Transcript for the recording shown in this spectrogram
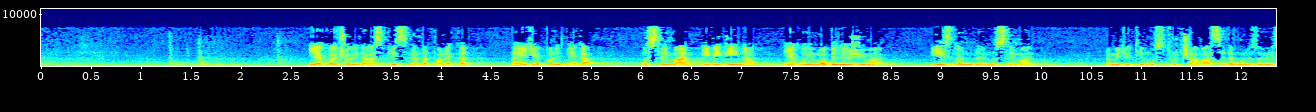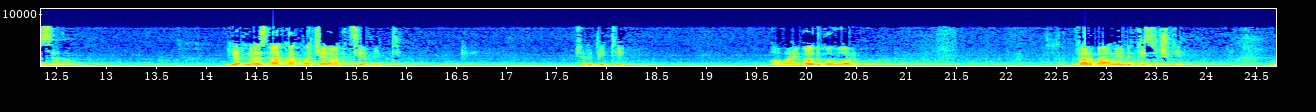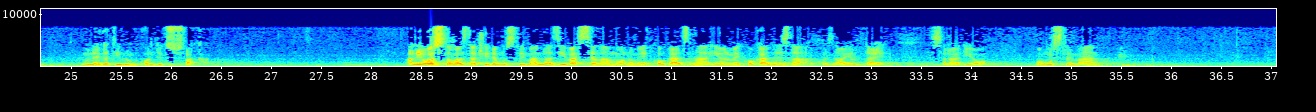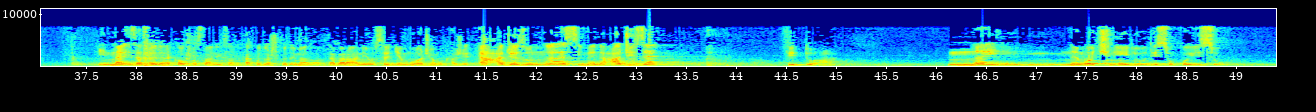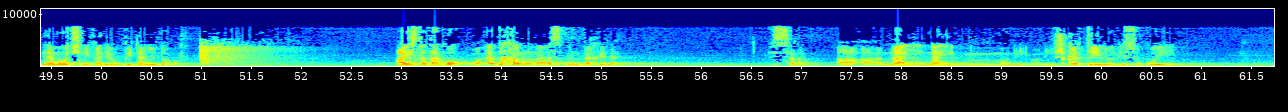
Iako je čovjek danas prisiljen da ponekad naiđe pored njega musliman i vidi na njegovim obilježima i izgledu da je musliman, no međutim ustručava se da mu ne zove selam. Jer ne zna kakva će reakcija biti. Će li biti ovaj odgovor verbalni ili fizički u negativnom kontekstu svakako. Ali osnova znači da musliman naziva selam onome koga zna i onome koga ne zna, ako zna jel da je se radi o, o musliman. I naj, zato je rekao poslanik, sam kako došlo da ima tabaranije u srednjem mođemu, kaže, a'đezu nasi men ađize fit dua. Najnemoćniji ljudi su koji su nemoćni kad je u pitanju dova. A isto tako, wa ebhalu nas men behile salam. A, a naj, naj oni, oni škrti ljudi su koji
